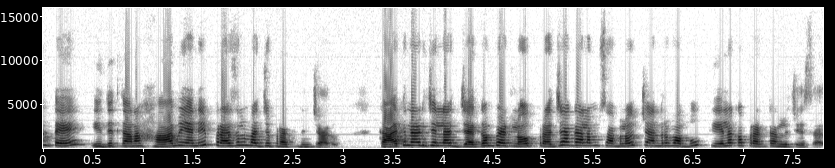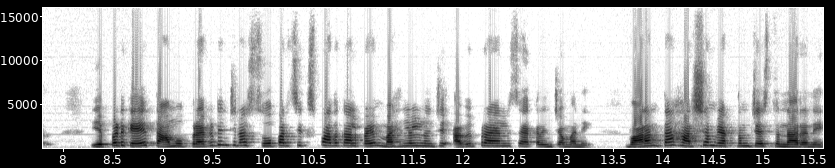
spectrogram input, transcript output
ఉంటే ఇది తన హామీ అని ప్రజల మధ్య ప్రకటించారు. కాకినాడ జిల్లా జగ్గంపేటలో ప్రజాకాలం సభలో చంద్రబాబు కీలక ప్రకటనలు చేశారు. ఇప్పటికే తాము ప్రకటించిన సూపర్ సిక్స్ పథకాలపై మహిళల నుంచి అభిప్రాయాలను సేకరించామని వారంతా హర్షం వ్యక్తం చేస్తున్నారని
